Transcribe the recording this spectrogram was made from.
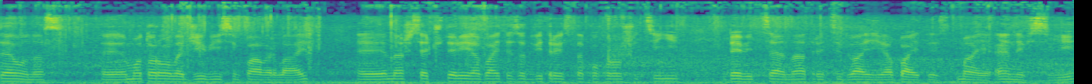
Це у нас е, Motorola G8 Powerlite е, на 64 ГБ за 2300 по хорошій ціні. 9C на 32 ГБ має NFC.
